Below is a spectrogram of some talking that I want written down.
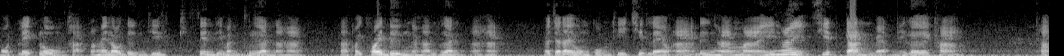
หดเล็กลงค่ะ ก็ให้เราดึงที่เส้นที่มันเคลื่อนนะคะค่ะค่อยๆดึงนะคะเพื่อนอ่าฮะก็จะได้วงกลมที่ชิดแล้วอ่าดึงหางไหมให้ชิดกันแบบนี้เลยค่ะ ค่ะ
